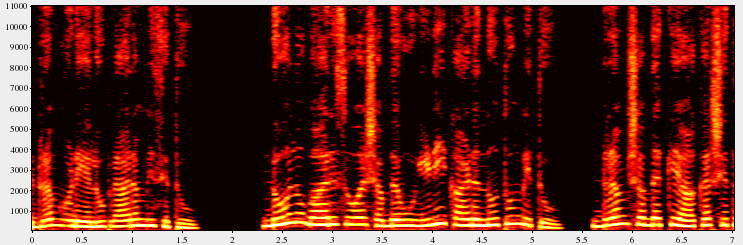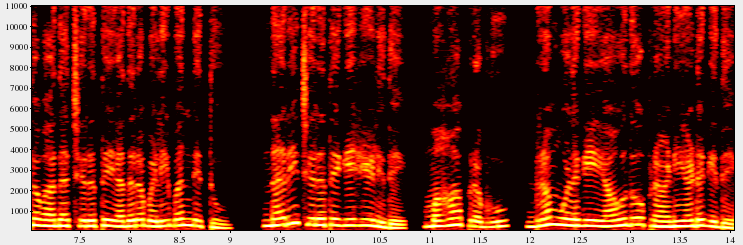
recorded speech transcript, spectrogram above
ಡ್ರಮ್ ಹೊಡೆಯಲು ಪ್ರಾರಂಭಿಸಿತು. ಡೋಲು ಬಾರಿಸುವ ಶಬ್ದವು ಇಡೀ ಕಾಡನ್ನು ತುಂಬಿತು. ಡ್ರಮ್ ಶಬ್ದಕ್ಕೆ ಆಕರ್ಷಿತವಾದ ಚಿರತೆ ಅದರ ಬಳಿ ಬಂದಿತು. ನರಿ ಚಿರತೆಗೆ ಹೇಳಿದೆ, ಮಹಾಪ್ರಭು, ಡ್ರಮ್ ಒಳಗೆ ಯಾವುದೋ ಪ್ರಾಣಿ ಅಡಗಿದೆ.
